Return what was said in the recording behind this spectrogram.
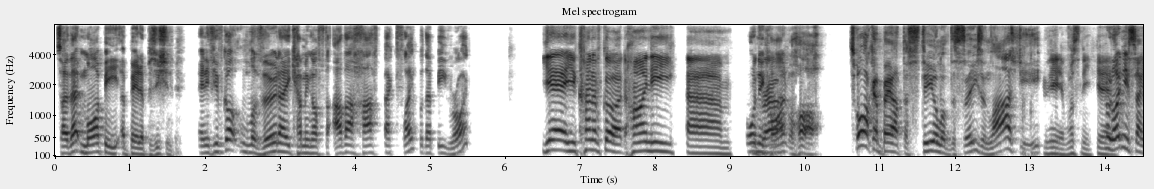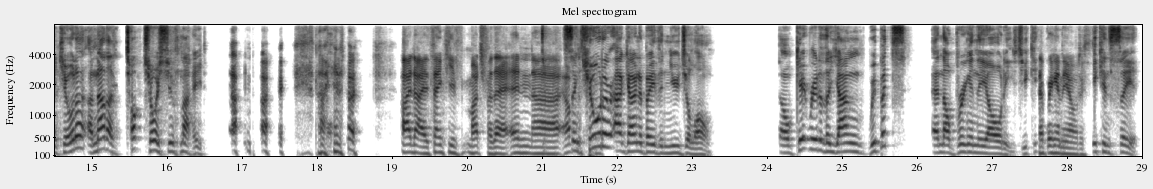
So that might be a better position. And if you've got Laverde coming off the other half back flank, would that be right? Yeah, you kind of got Hindy. Um, or Nick. Oh, talk about the steal of the season last year. Yeah, wasn't he? Yeah. Good on you, St Kilda. Another top choice you've made. I know. I know. I know. Thank you much for that. And uh, St Kilda are going to be the new Geelong. They'll get rid of the young whippets and they'll bring in the oldies. You can, They're bringing the oldies. You can see it.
